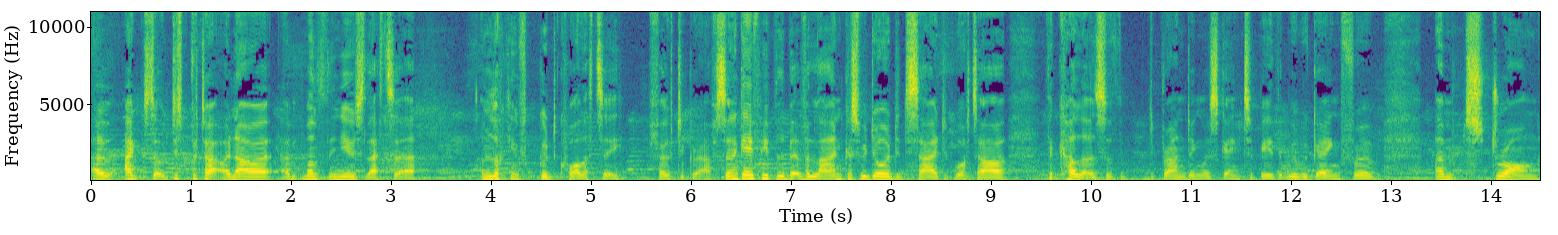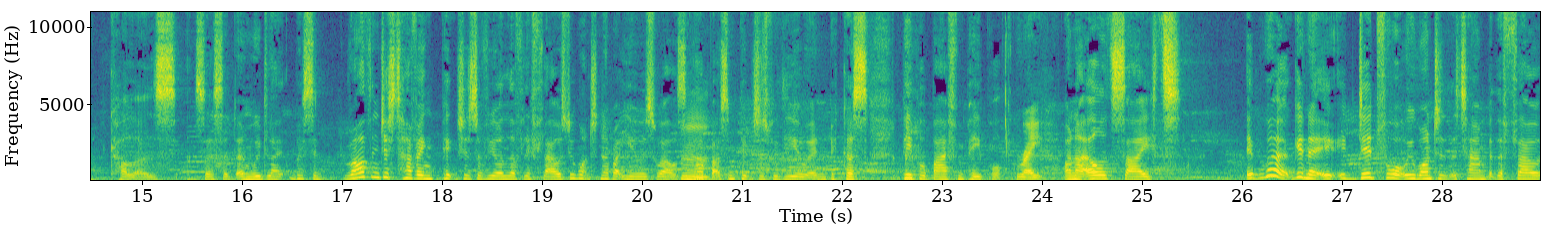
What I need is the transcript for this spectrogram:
uh, I sort of just put out on our um, monthly newsletter. I'm looking for good quality photographs, and I gave people a bit of a line because we'd already decided what our the colours of the, the branding was going to be. That we were going for um, strong colours, and so I said, and we'd like we said rather than just having pictures of your lovely flowers, we want to know about you as well. So how about some pictures with you in because people buy from people. Right. On our old site, it worked. You know, it, it did for what we wanted at the time, but the flower,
